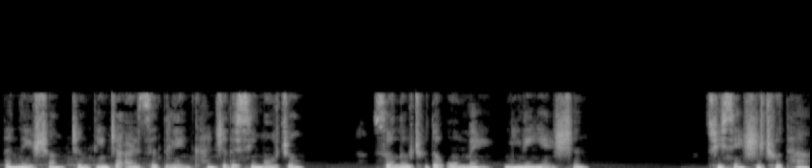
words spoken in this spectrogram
但那双正盯着儿子的脸看着的心眸中，所露出的妩媚迷离眼神，却显示出他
